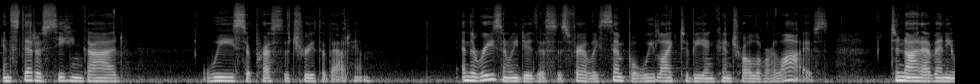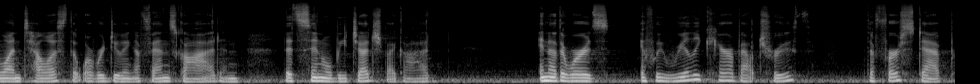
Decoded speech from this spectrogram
Instead of seeking God, we suppress the truth about him. And the reason we do this is fairly simple. We like to be in control of our lives to not have anyone tell us that what we're doing offends God and that sin will be judged by God. In other words, if we really care about truth, the first step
